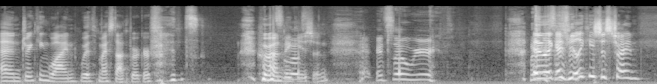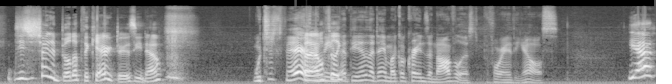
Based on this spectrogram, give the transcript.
and drinking wine with my stockbroker friends who are on That's the most- vacation. It's so weird. And like, I feel like he's just trying. He's just trying to build up the characters, you know. Which is fair. But I I, mean, feel like- at the end of the day, Michael Crichton's a novelist before anything else. Yeah,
